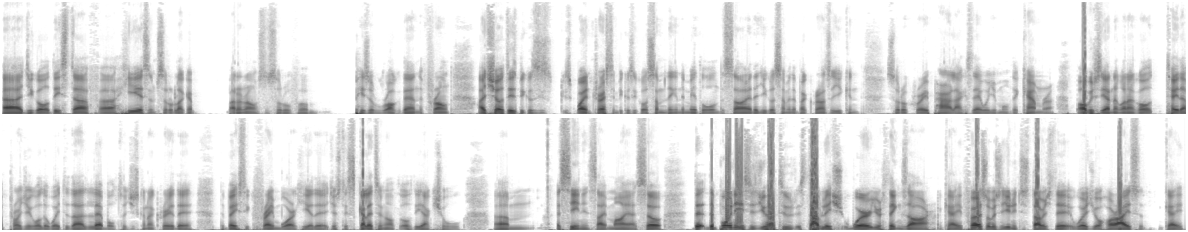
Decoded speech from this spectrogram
uh, you got this stuff uh, here, some sort of like a I don't know, some sort of um, piece of rock there in the front. I showed this because it's, it's, quite interesting because you got something in the middle on the side and you got something in the background so you can sort of create parallax there when you move the camera. But obviously I'm not gonna go take that project all the way to that level. So just gonna create the, the basic framework here, the, just a skeleton of, of the actual um, scene inside Maya. So the, the point is, is you have to establish where your things are. Okay. First, obviously, you need to establish the where's your horizon. Okay?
